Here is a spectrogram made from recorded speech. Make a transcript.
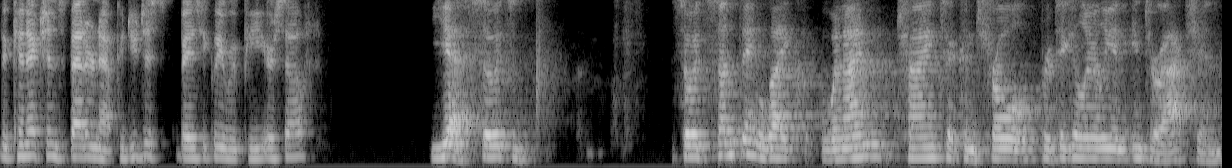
the connection's better now. Could you just basically repeat yourself Yes, so it's so it's something like when I'm trying to control, particularly an interaction,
